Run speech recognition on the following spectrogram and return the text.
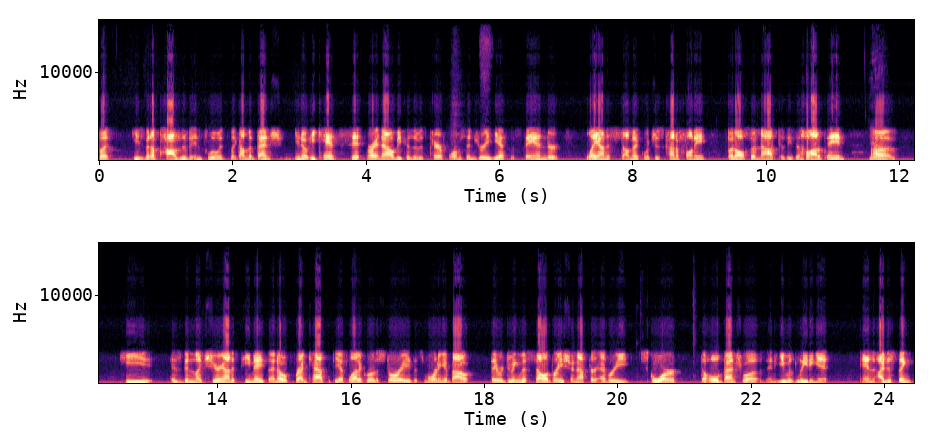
But he's been a positive influence. Like on the bench, you know he can't sit right now because of his piriformis injury. He has to stand or lay on his stomach, which is kind of funny, but also not because he's in a lot of pain. Yeah. Uh, he has been like cheering on his teammates. I know Fred Katz at the Athletic wrote a story this morning about they were doing this celebration after every score. The whole bench was, and he was leading it. And I just think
